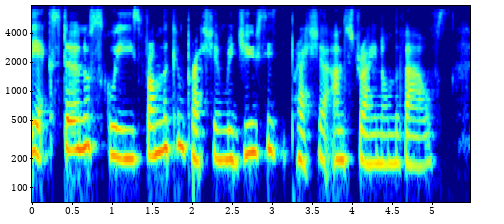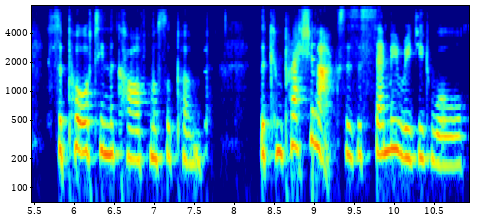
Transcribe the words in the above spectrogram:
the external squeeze from the compression reduces the pressure and strain on the valves, supporting the calf muscle pump. The compression acts as a semi-rigid wall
